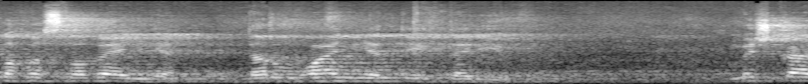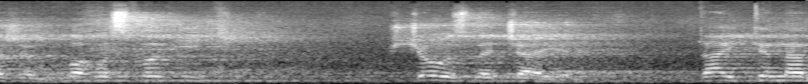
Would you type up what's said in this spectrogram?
благословення, дарування тих дарів. Ми ж кажемо, благословіть. Що означає? Дайте нам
